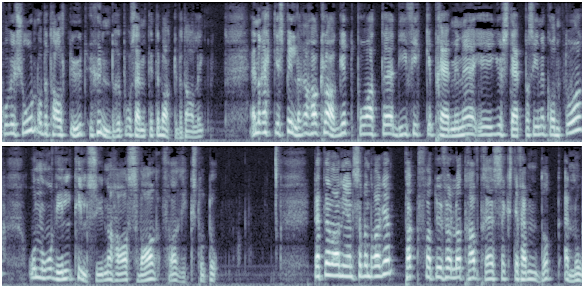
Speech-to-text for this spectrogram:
provisjon og betalte ut 100% i tilbakebetaling. En rekke spillere har klaget på at eh, de fikk premiene justert på sine kontoer, og nå vil tilsynet ha svar fra Rikstoto. Dette var nyhetssammendraget. Takk for at du følger trav365.no.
